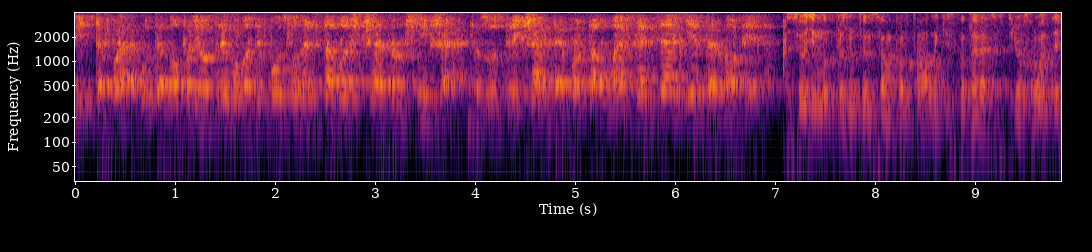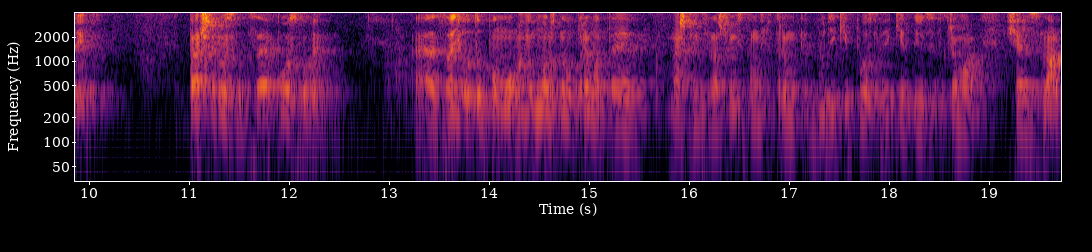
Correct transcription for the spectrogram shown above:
Відтепер у Тернополі отримувати послуги стало ще зручніше. Зустрічайте портал мешканця є Тернопіль. Сьогодні ми презентуємо сам портал, який складається з трьох розділів. Перший розділ це послуги. Е, За його допомогою можна отримати, мешканці нашого міста можуть отримати будь-які послуги, які надаються, зокрема, через СНАП.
